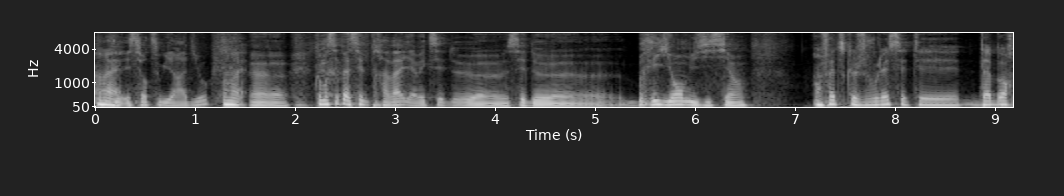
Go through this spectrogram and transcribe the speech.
Ouais. et sur Tsugi Radio. Ouais. Euh, comment s'est passé le travail avec ces deux euh, ces deux euh, brillants musiciens En fait, ce que je voulais, c'était d'abord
